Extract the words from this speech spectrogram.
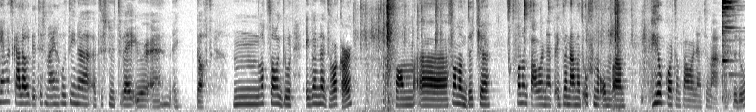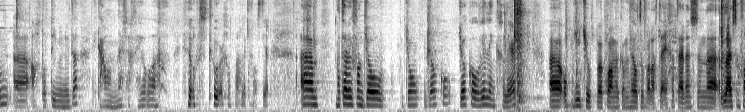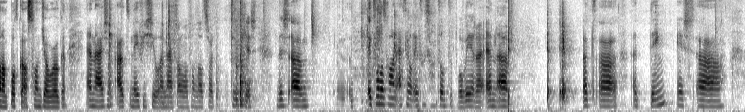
Hey met Carlo, dit is mijn routine. Het is nu twee uur en ik dacht, hmm, wat zal ik doen? Ik ben net wakker van, uh, van een dutje, van een powernap. Ik ben aan het oefenen om uh, heel kort een powernap te, te doen, uh, eh, 8 tot 10 minuten. Ik hou een mes echt heel, heel stoer, gevaarlijk vast hier. Um, dat heb ik van Joe, Joe, Joko, Joko Willink geleerd. Uh, op YouTube uh, kwam ik hem heel toevallig tegen tijdens een uh, luisteren van een podcast van Joe Rogan. En hij is een oud Navy en hij heeft allemaal van dat soort trucjes. Dus um, ik vond het gewoon echt heel interessant om te proberen. En het, het ding is,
